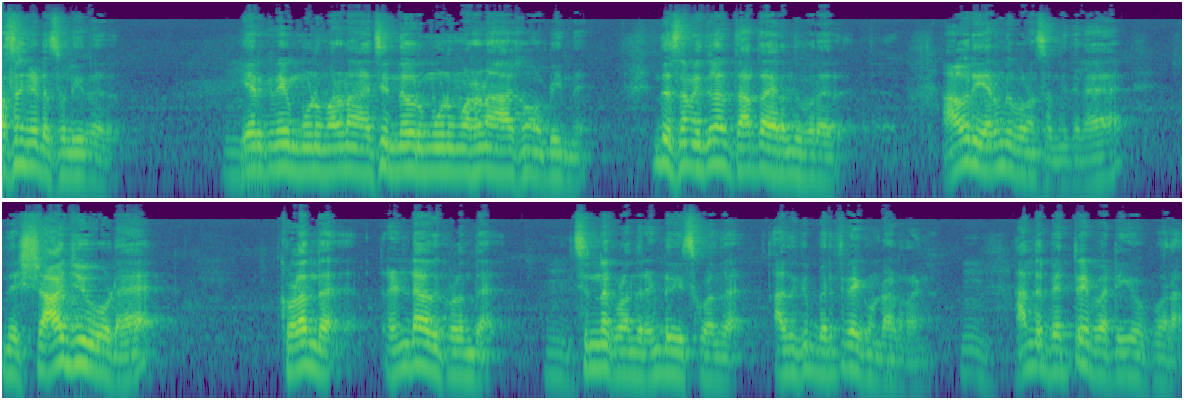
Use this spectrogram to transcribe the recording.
பசங்கிட்ட சொல்லிடுறாரு. ஏற்கனவே மூணு மரணம் ஆச்சு இன்னொரு மூணு மரணம் ஆகும் அப்படின்னு. இந்த சமயத்தில் அந்த தாத்தா இறந்து போகிறாரு அவர் இறந்து போன சமயத்தில் இந்த ஷாஜுவோட குழந்த ரெண்டாவது குழந்த சின்ன குழந்தை ரெண்டு வயசு குழந்த அதுக்கு பர்த்டே கொண்டாடுறாங்க. அந்த பர்த்டே பார்ட்டிக்கு போகிறா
